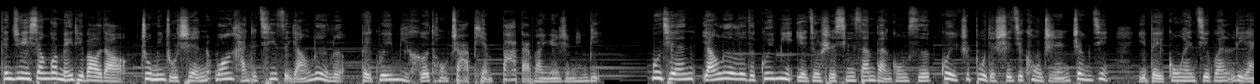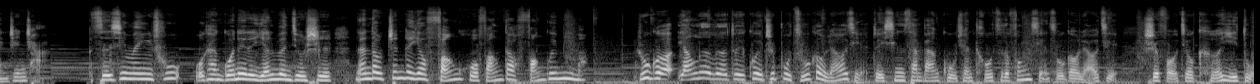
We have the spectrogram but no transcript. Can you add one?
根据相关媒体报道，著名主持人汪涵的妻子杨乐乐被闺蜜合同诈骗八百万元人民币。目前，杨乐乐的闺蜜，也就是新三板公司桂枝布的实际控制人郑静，已被公安机关立案侦查。此新闻一出，我看国内的言论就是：难道真的要防火防盗防闺蜜吗？如果杨乐乐对桂枝布足够了解，对新三板股权投资的风险足够了解，是否就可以躲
